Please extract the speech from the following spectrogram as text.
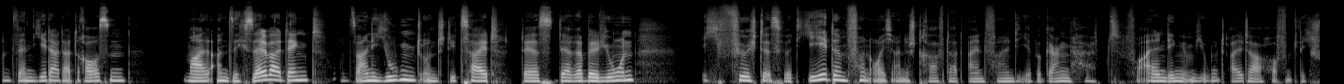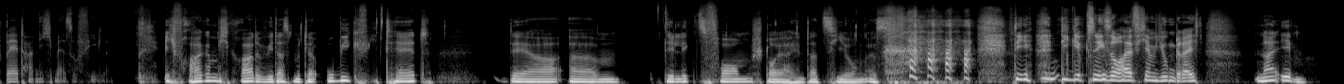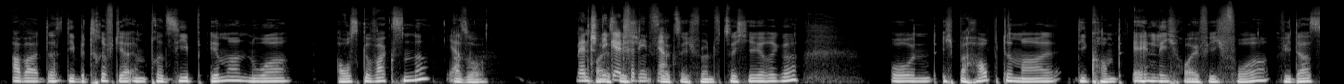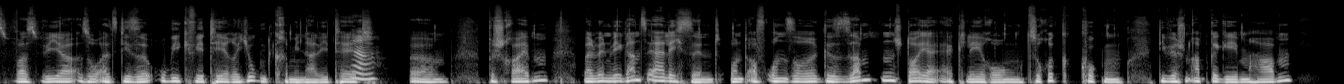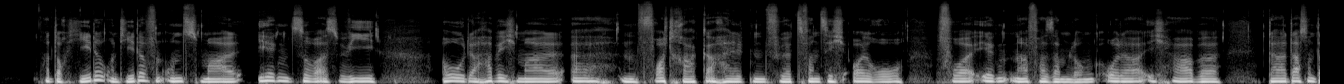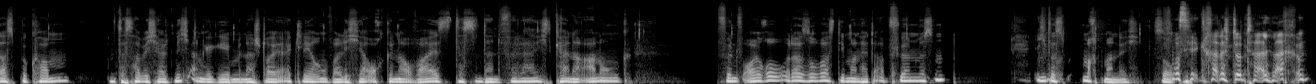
Und wenn jeder da draußen mal an sich selber denkt und seine Jugend und die Zeit des, der Rebellion, ich fürchte, es wird jedem von euch eine Straftat einfallen, die ihr begangen habt. Vor allen Dingen im Jugendalter, hoffentlich später nicht mehr so viele. Ich frage mich gerade, wie das mit der Ubiquität der ähm, Deliktsform Steuerhinterziehung ist. die die gibt es nicht so häufig im Jugendrecht. Nein, eben. Aber das, die betrifft ja im Prinzip immer nur Ausgewachsene, ja. also Menschen, 30, die Geld verdienen. 40, ja. 50-Jährige. Und ich behaupte mal, die kommt ähnlich häufig vor wie das, was wir so als diese ubiquitäre Jugendkriminalität ja ähm, beschreiben, weil wenn wir ganz ehrlich sind und auf unsere gesamten Steuererklärungen zurückgucken, die wir schon abgegeben haben, hat doch jeder und jeder von uns mal irgend sowas wie, oh, da habe ich mal äh, einen Vortrag gehalten für 20 Euro vor irgendeiner Versammlung oder ich habe da das und das bekommen. Und das habe ich halt nicht angegeben in der Steuererklärung, weil ich ja auch genau weiß, das sind dann vielleicht, keine Ahnung, 5 Euro oder sowas, die man hätte abführen müssen. Ich das macht man nicht. So. Ich muss hier gerade total lachen,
